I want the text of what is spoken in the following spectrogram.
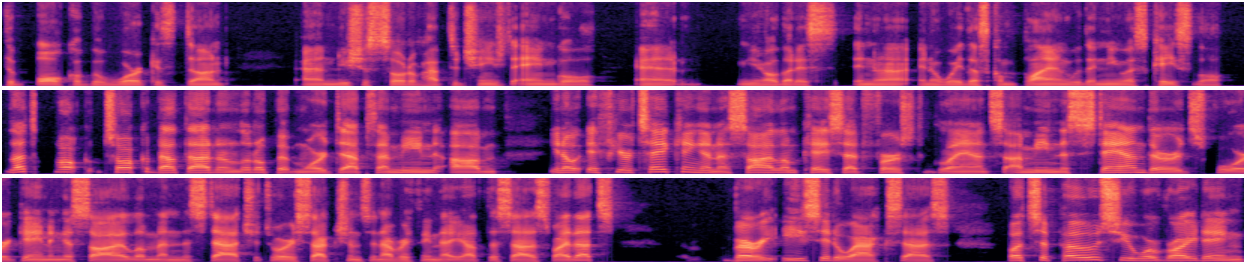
the bulk of the work is done. And you just sort of have to change the angle and you know that is in a in a way that's compliant with the newest case law. Let's talk, talk about that in a little bit more depth. I mean um, you know if you're taking an asylum case at first glance i mean the standards for gaining asylum and the statutory sections and everything that you have to satisfy that's very easy to access but suppose you were writing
